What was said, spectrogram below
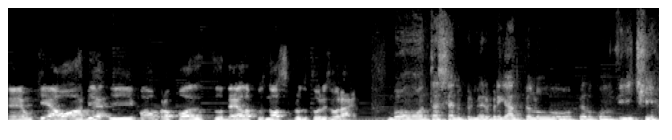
é, o que é a Orbia e qual é o propósito dela para os nossos produtores rurais. Bom, Tassiano, primeiro obrigado pelo, pelo convite.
